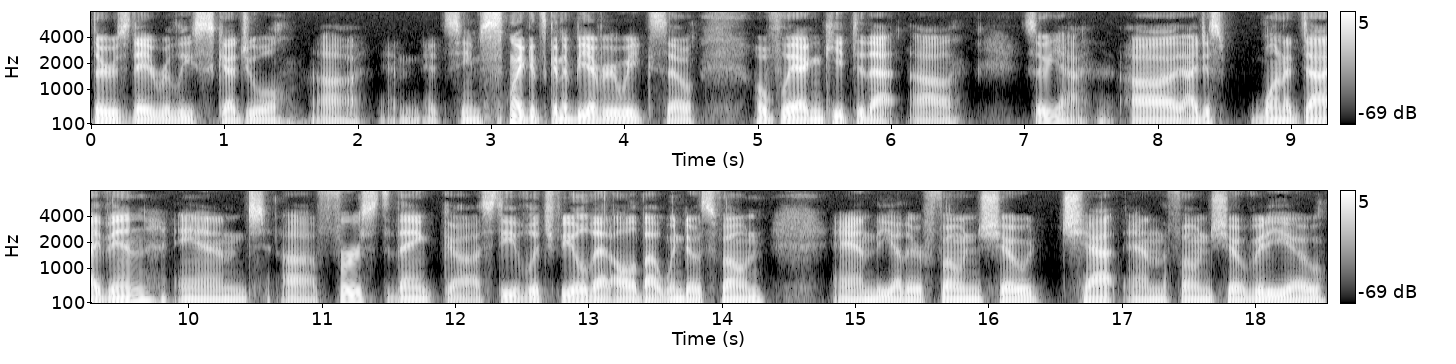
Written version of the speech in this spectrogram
Thursday release schedule, uh, and it seems like it's going to be every week, so hopefully I can keep to that. Uh, so, yeah, uh, I just want to dive in and first thank Steve Litchfield at All About Windows Phone and the other phone show chat and the phone show video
